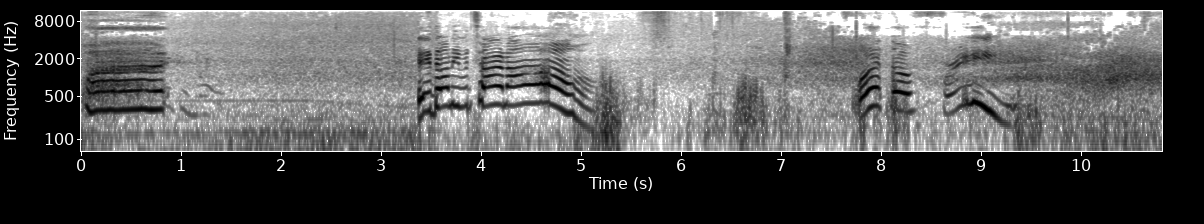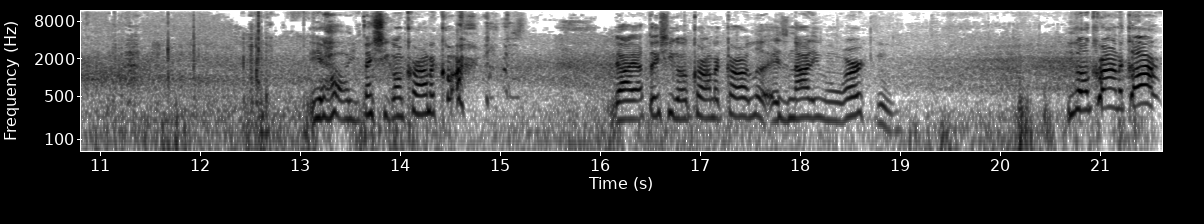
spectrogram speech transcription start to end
What? It don't even turn on. What the freak? Yeah, you think she gonna cry in the car? yeah, I think she gonna cry in the car. Look, it's not even working. You gonna cry in the car?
